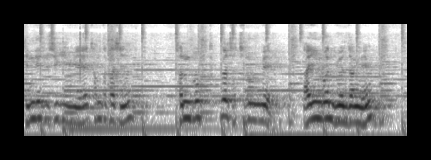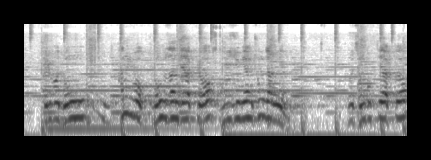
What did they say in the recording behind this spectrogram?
빛내 주시기 위해 참석하신 전북 특별자치도의회 나인권 위원장님 그리고 농, 한국 농수산대학교 이주명 총장님 그리고 전북대학교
